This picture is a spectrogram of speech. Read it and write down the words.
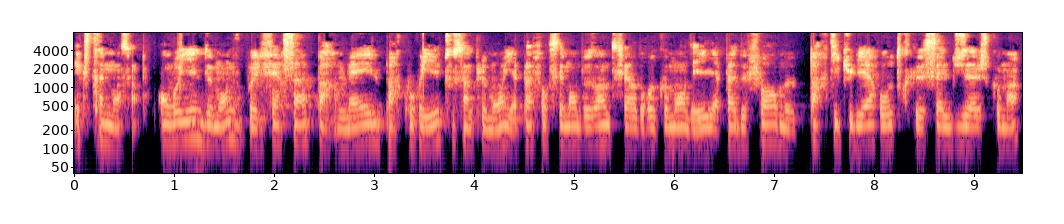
extrêmement simple. Envoyer une demande, vous pouvez le faire ça par mail, par courrier, tout simplement. Il n'y a pas forcément besoin de faire de recommander. Il n'y a pas de forme particulière autre que celle d'usage commun.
